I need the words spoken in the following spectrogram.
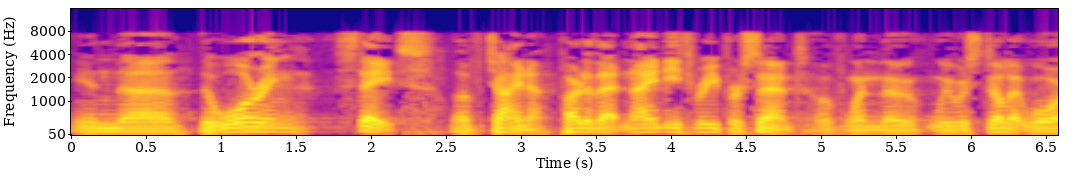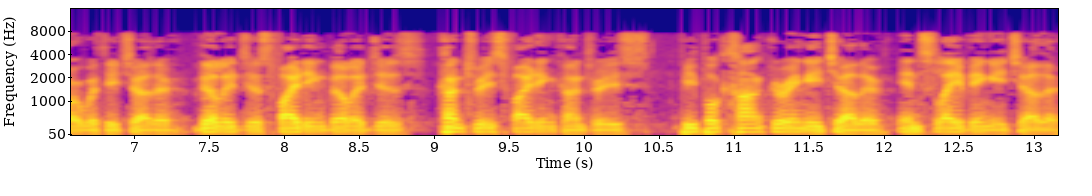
in uh, the warring states of China, part of that 93% of when the, we were still at war with each other, villages fighting villages, countries fighting countries, people conquering each other, enslaving each other.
